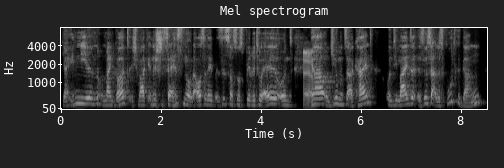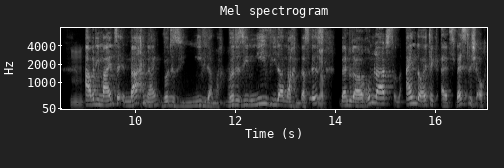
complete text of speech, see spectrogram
ja, Indien und mein Gott, ich mag indisches Essen und außerdem, es ist doch so spirituell und ja, ja und humans are kind. Und die meinte, es ist alles gut gegangen, mhm. aber die meinte, im Nachhinein würde sie nie wieder machen, würde sie nie wieder machen. Das ist, ja. wenn du da rumlatschst und eindeutig als westlich auch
